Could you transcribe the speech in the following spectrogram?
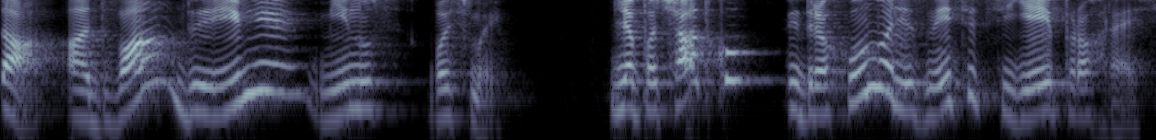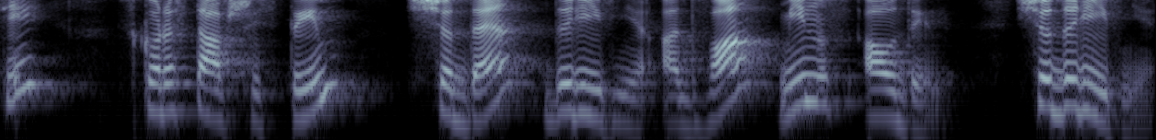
та А2 дорівнює мінус 8. Для початку підрахуємо різницю цієї прогресії, скориставшись тим, що d дорівнює А2 мінус А1, що дорівнює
